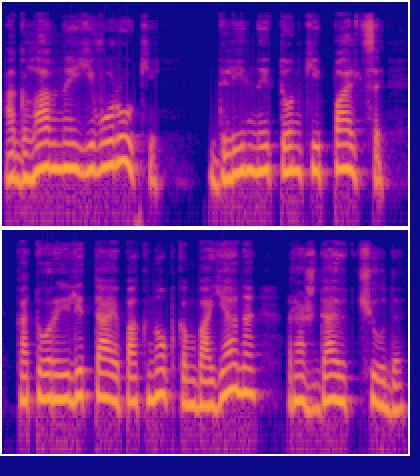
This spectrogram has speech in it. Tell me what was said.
А главное его руки. Длинные тонкие пальцы, которые, летая по кнопкам баяна, рождают чудо.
